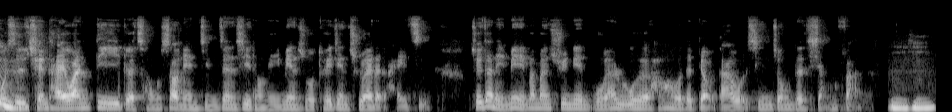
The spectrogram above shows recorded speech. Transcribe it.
我是全台湾第一个从少年警政系统里面所推荐出来的孩子，所以在里面也慢慢训练我要如何好好的表达我心中的想法。嗯哼，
